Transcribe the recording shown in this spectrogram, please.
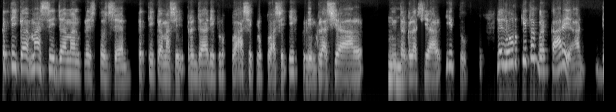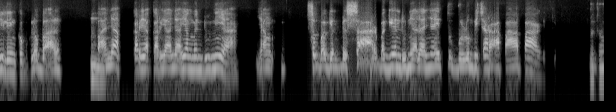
ketika masih zaman Pleistosen, ketika masih terjadi fluktuasi-fluktuasi iklim glasial, hmm. interglasial itu, leluhur kita berkarya di lingkup global. Hmm. Banyak karya-karyanya yang mendunia, yang sebagian besar bagian dunia lainnya itu belum bicara apa-apa gitu. Betul.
